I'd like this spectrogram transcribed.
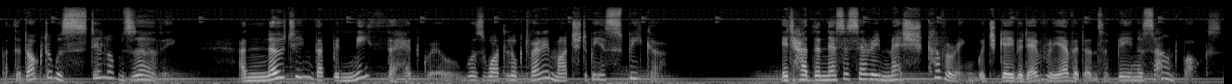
But the doctor was still observing and noting that beneath the head grill was what looked very much to be a speaker. It had the necessary mesh covering which gave it every evidence of being a sound box.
